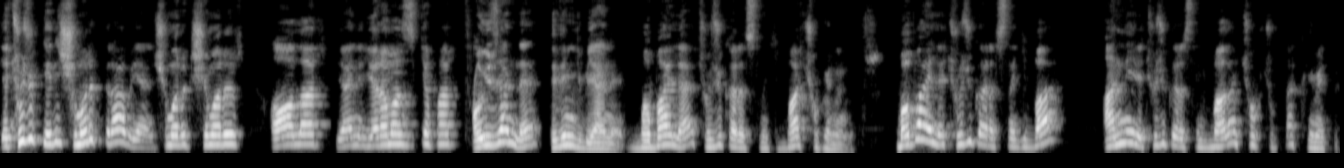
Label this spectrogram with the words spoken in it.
Ya çocuk dediğin şımarıktır abi yani. Şımarık şımarır, ağlar, yani yaramazlık yapar. O yüzden de dediğim gibi yani babayla çocuk arasındaki bağ çok önemlidir. Babayla çocuk arasındaki bağ anne ile çocuk arasındaki bağdan çok çok daha kıymetli.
